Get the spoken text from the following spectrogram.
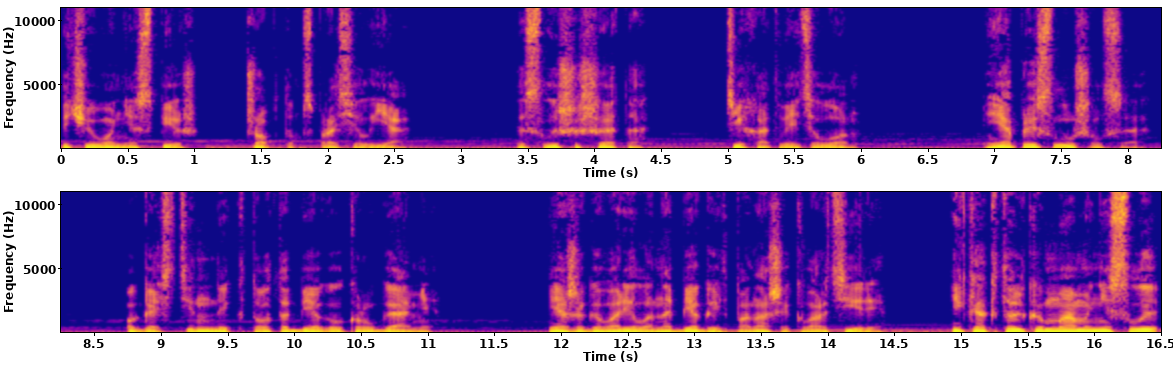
«Ты чего не спишь?» — шепотом спросил я. «Ты слышишь это?» — тихо ответил он. Я прислушался. По гостиной кто-то бегал кругами. Я же говорил, она бегает по нашей квартире. И как только мама не слы...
